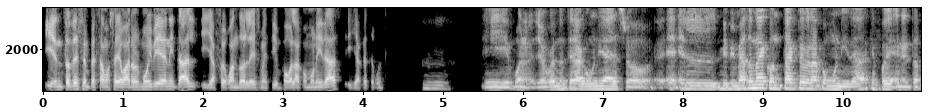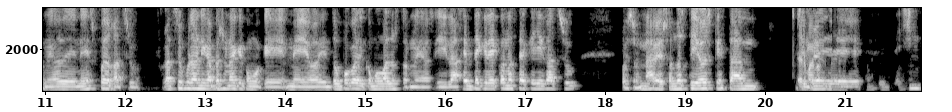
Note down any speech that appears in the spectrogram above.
y entonces empezamos a llevarnos muy bien y tal, y ya fue cuando les metí un poco la comunidad y ya que te cuento. Mm. Y bueno, yo cuando entré a la comunidad, eso. el- el- mi primera toma de contacto con la comunidad, que fue en el torneo de NES, fue Gatsu. Gatsu fue la única persona que como que me orientó un poco de cómo van los torneos. Y la gente que le conoce a Keiji Gatsu, pues son, a ver, son dos tíos que están Hermanos. in-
